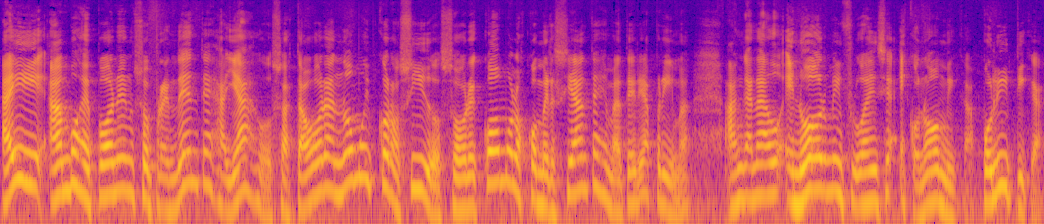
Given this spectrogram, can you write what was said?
Ahí ambos exponen sorprendentes hallazgos, hasta ahora no muy conocidos, sobre cómo los comerciantes de materia prima han ganado enorme influencia económica, política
